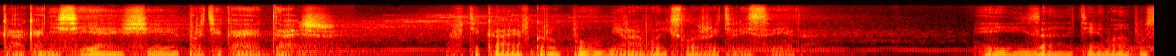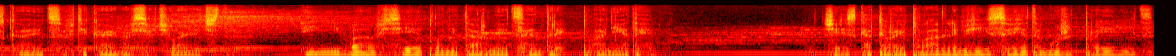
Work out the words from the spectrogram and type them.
Как они сияющие протекают дальше – втекая в группу мировых служителей света. И затем опускаются, втекая во все человечество и во все планетарные центры планеты, через которые план любви света может проявиться.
